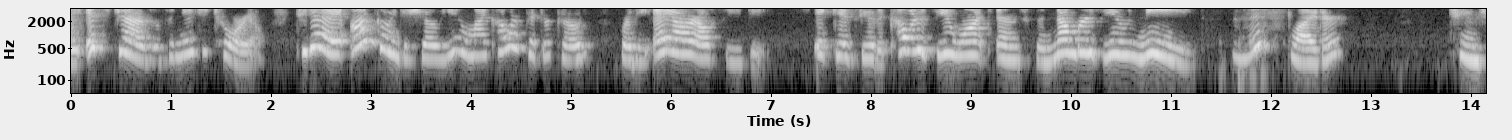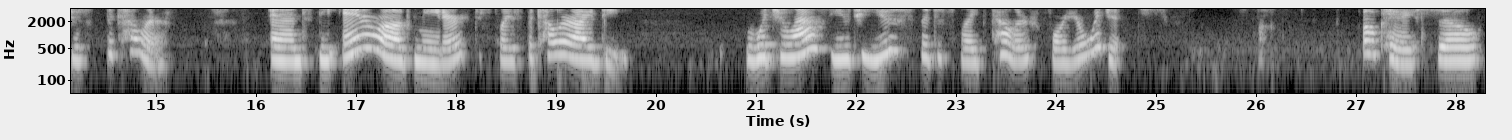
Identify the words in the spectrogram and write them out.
Hi, it's Jazz with a new tutorial. Today I'm going to show you my color picker code for the ARLCD. It gives you the colors you want and the numbers you need. This slider changes the color and the analog meter displays the color ID which allows you to use the displayed color for your widgets. Okay, so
